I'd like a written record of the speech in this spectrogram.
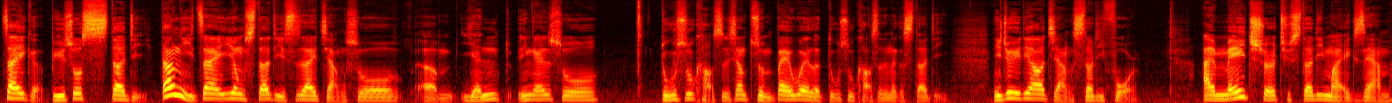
再一个，比如说 study，当你在用 study 是在讲说，嗯，研应该是说读书考试，像准备为了读书考试的那个 study，你就一定要讲 study for。I made sure to study my exam，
